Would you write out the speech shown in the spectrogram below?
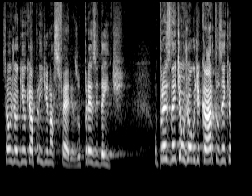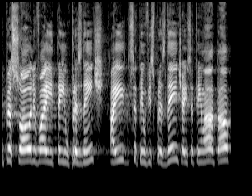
Isso é um joguinho que eu aprendi nas férias, o presidente. O presidente é um jogo de cartas em que o pessoal ele vai tem o presidente, aí você tem o vice-presidente, aí você tem lá tal,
